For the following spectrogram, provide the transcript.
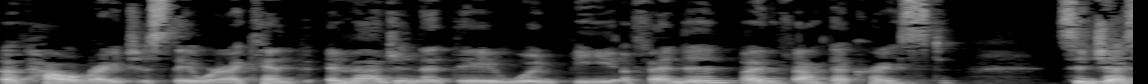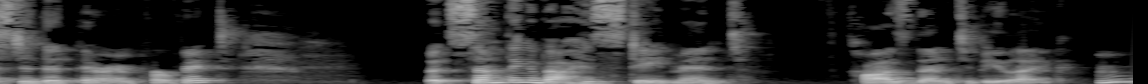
of how righteous they were. I can't imagine that they would be offended by the fact that Christ suggested that they're imperfect. But something about his statement caused them to be like, mm,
